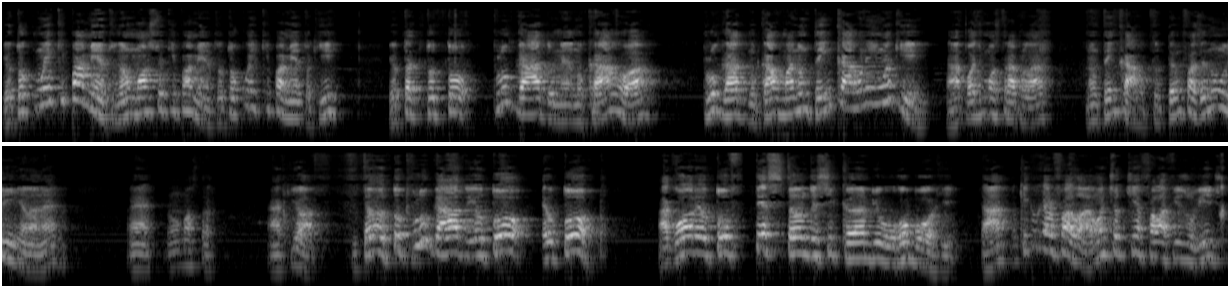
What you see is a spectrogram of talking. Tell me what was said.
Eu tô com equipamento, não mostro equipamento. Eu tô com equipamento aqui. Eu tô, tô, tô plugado né, no carro, ó. Plugado no carro, mas não tem carro nenhum aqui. Tá? Pode mostrar para lá. Não tem carro. Estamos fazendo um linha lá, né? É, vamos mostrar. Aqui, ó. Então eu tô plugado e eu tô, eu tô, agora eu tô testando esse câmbio robô aqui, tá? O que, que eu quero falar? Ontem eu tinha falado, fiz um vídeo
